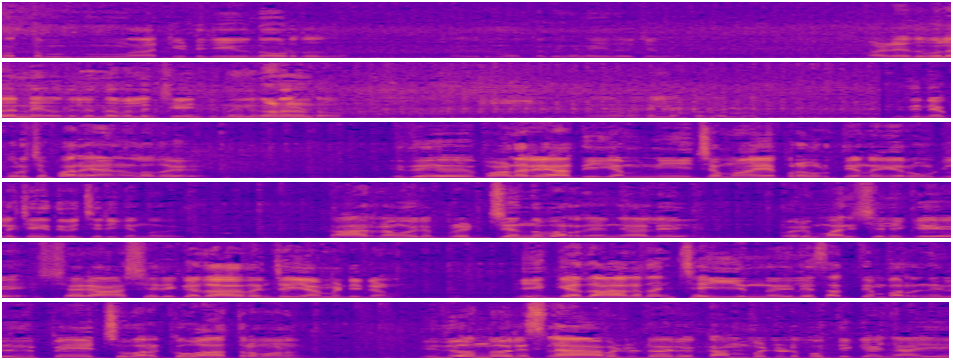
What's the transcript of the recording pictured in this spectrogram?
മൊത്തം മാറ്റിയിട്ട് ചെയ്യുന്ന ഓർത്തത്. ഇവർ മൊത്തം ഇങ്ങനെ ചെയ്ത് വെച്ചത് പഴയതുപോലെ തന്നെ ഇതിലെന്താ വല്ല ചേഞ്ച് എന്തെങ്കിലും കാണാനുണ്ടോ? കാണാനില്ല അതന്നെ ഇതിനെക്കുറിച്ച് പറയാനുള്ളത് ഇത് വളരെയധികം നീചമായ പ്രവൃത്തിയാണ് ഈ റൂട്ടിൽ ചെയ്തു വെച്ചിരിക്കുന്നത്. കാരണം ഒരു ബ്രിഡ്ജ് എന്ന് പറഞ്ഞു കഴിഞ്ഞാൽ ഒരു മനുഷ്യനിക്ക് ശരാശരി ഗതാഗതം ചെയ്യാൻ വേണ്ടിയിട്ടാണ്. ഈ ഗതാഗതം ചെയ്യുന്നതിൽ സത്യം പറഞ്ഞാൽ ഒരു പേച്ച് വർക്ക് മാത്രമാണ്. ഇതൊന്നും ഒരു സ്ലാബ് ഇട്ടിട്ട് ഒരു കമ്പിട്ടിട്ട് കുത്തിക്കഴിഞ്ഞാൽ ഈ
